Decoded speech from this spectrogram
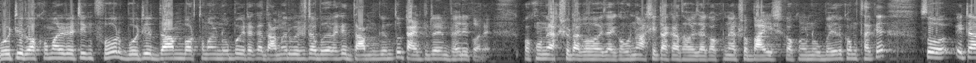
বইটির রকমারি রেটিং ফোর বইটির দাম বর্তমানে নব্বই টাকা, দামের বেশিটা বলে রাখি, দাম কিন্তু টাইম টু টাইম ভ্যারি করে। কখনো একশো টাকা হয়ে যায়, কখনো আশি টাকা হয়ে যায়, কখনো একশো বাইশ, কখনো নব্বই, এরকম থাকে। সো এটা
